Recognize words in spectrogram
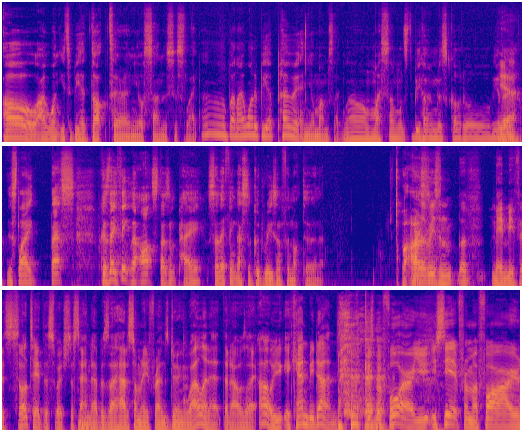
oh, I want you to be a doctor, and your son's just like, oh, but I want to be a poet, and your mom's like, well, my son wants to be homeless, God, oh, you know. Yeah. It's like that's because they think that arts doesn't pay, so they think that's a good reason for not doing it. But part I, of the reason that made me facilitate the switch to stand Mm. up is I had so many friends doing well in it that I was like, oh, you, it can be done. Because before you, you see it from afar, you're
